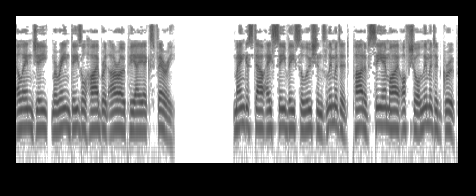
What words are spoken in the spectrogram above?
LNG marine diesel hybrid ROPAX ferry. Mangustow ACV Solutions Limited part of CMI Offshore Limited Group.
